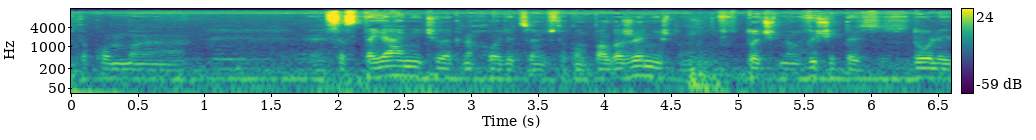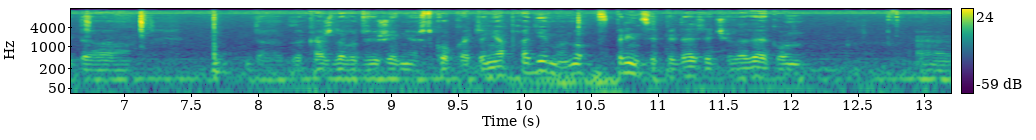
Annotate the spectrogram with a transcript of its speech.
в таком э, состоянии человек находится, в таком положении, что он точно высчитать с долей до, до, до каждого движения, сколько это необходимо. Но в принципе, да, если человек, он э,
